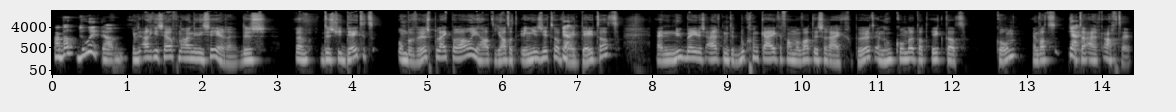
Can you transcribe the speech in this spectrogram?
Maar wat doe ik dan? Je moet eigenlijk jezelf gaan analyseren. Dus, eh, dus je deed het onbewust blijkbaar al. Je had, je had het in je zitten of Ja. jij deed dat. En nu ben je dus eigenlijk met het boek gaan kijken van... maar wat is er eigenlijk gebeurd en hoe kon het dat ik dat kon? En wat Ja. zit er eigenlijk achter?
